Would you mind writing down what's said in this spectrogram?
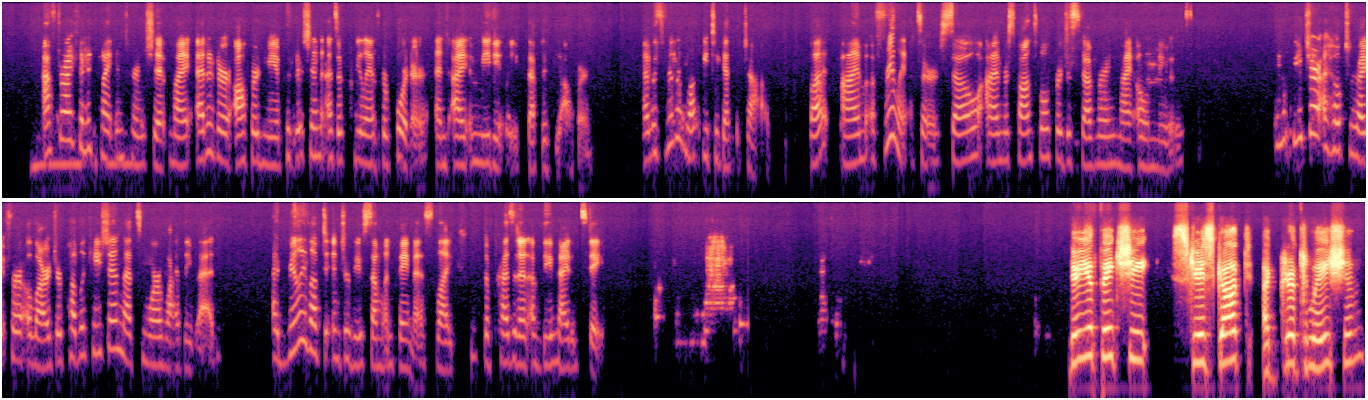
After I finished my internship, my editor offered me a position as a freelance reporter, and I immediately accepted the offer. I was really lucky to get the job, but I'm a freelancer, so I'm responsible for discovering my own news. In the future, I hope to write for a larger publication that's more widely read. I'd really love to interview someone famous, like the President of the United States. Do you think she she's got a graduation?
